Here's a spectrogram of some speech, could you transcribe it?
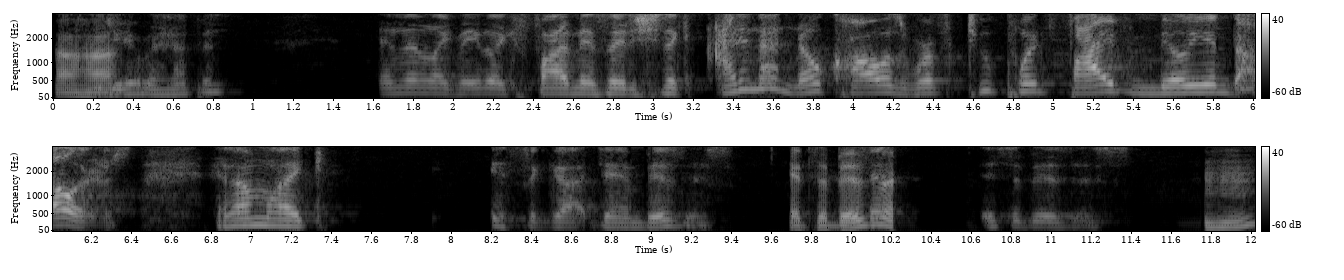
Uh Did you hear what happened? And then like maybe like five minutes later, she's like, I did not know Carl was worth two point five million dollars. And I'm like, it's a goddamn business. It's a business. It's a business. hmm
